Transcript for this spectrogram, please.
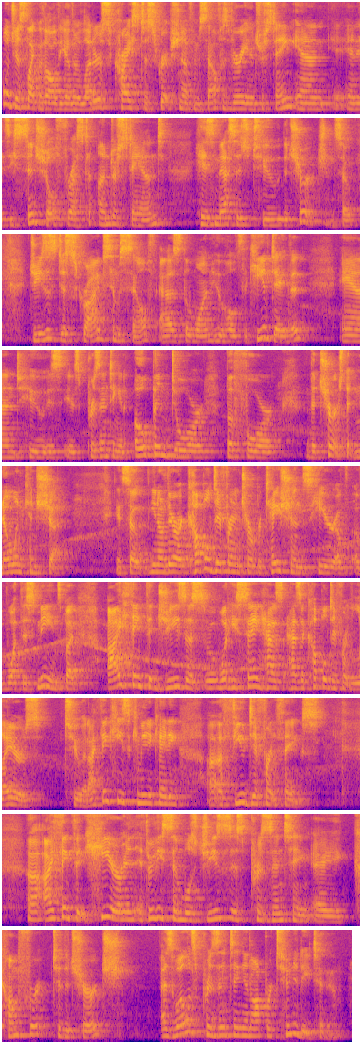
Well, just like with all the other letters, Christ's description of himself is very interesting, and, and it's essential for us to understand his message to the church. And so Jesus describes himself as the one who holds the key of David and who is, is presenting an open door before the church that no one can shut. And so, you know, there are a couple different interpretations here of, of what this means, but I think that Jesus, what he's saying, has, has a couple different layers to it. I think he's communicating a few different things. Uh, I think that here, in, through these symbols, Jesus is presenting a comfort to the church as well as presenting an opportunity to them.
